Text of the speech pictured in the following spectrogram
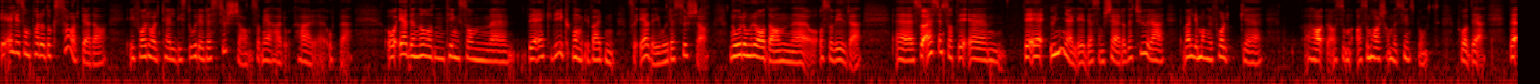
er litt sånn paradoksalt, det, da, i forhold til de store ressursene som er her, her oppe. Og er det noen ting som eh, det er krig om i verden, så er det jo ressurser. Nordområdene eh, osv. Så, videre. så jeg syns at det er, det er, underlig, det som skjer. Og det tror jeg veldig mange folk eh, ha, som, som, har samme synspunkt på det. Det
